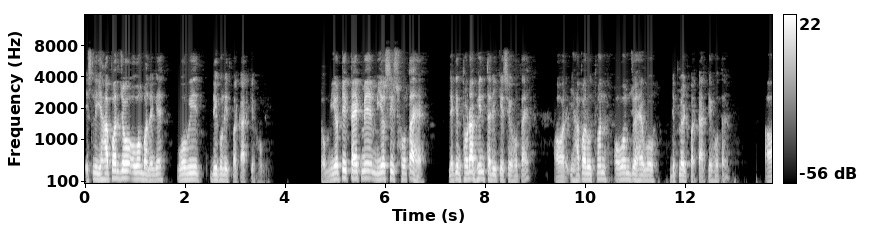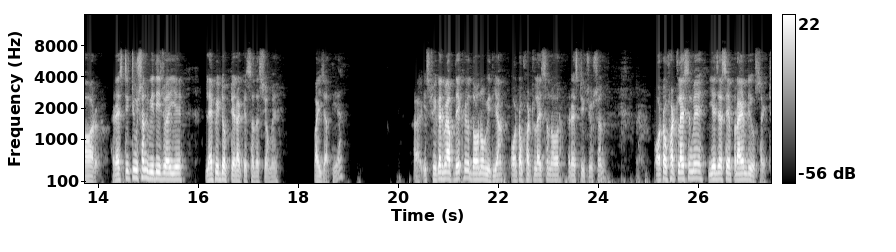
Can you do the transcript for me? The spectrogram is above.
इसलिए यहाँ पर जो ओवम बनेंगे, वो भी द्विगुणित प्रकार के होंगे। तो मियोटिक टाइप में मियोसिस होता है, लेकिन थोड़ा भिन्न तरीके से होता है, और यहाँ पर उत्पन्न ओवम जो है वो डिप्लॉयड प्रकार के होता है। और रेस्टिट्यूशन विधि जो है ये लेपिडोप्टेरा के सदस्यों में पाई जाती है। इस फिगर में आप देख रहे हो दोनों विधियाँ ऑटो फर्टिलाइजेशन और रेस्टिट्यूशन ऑटो फर्टिलाइजेशन में ये जैसे प्राइमरी ओसाइट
